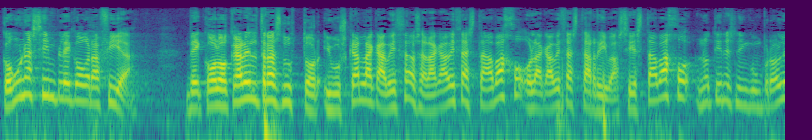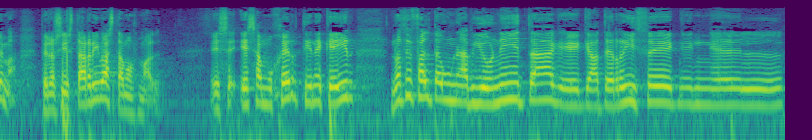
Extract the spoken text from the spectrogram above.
Con una simple ecografía de colocar el transductor y buscar la cabeza, o sea, la cabeza está abajo o la cabeza está arriba. Si está abajo no tienes ningún problema, pero si está arriba estamos mal. esa mujer tiene que ir, no hace falta una avioneta que aterrice en el,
